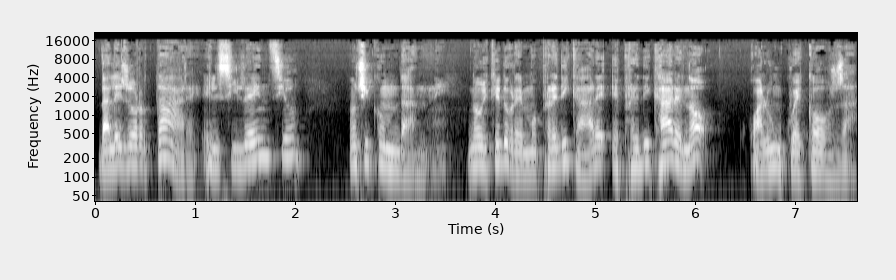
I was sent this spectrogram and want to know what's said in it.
dall'esortare e il silenzio non ci condanni. Noi che dovremmo predicare e predicare no qualunque cosa,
